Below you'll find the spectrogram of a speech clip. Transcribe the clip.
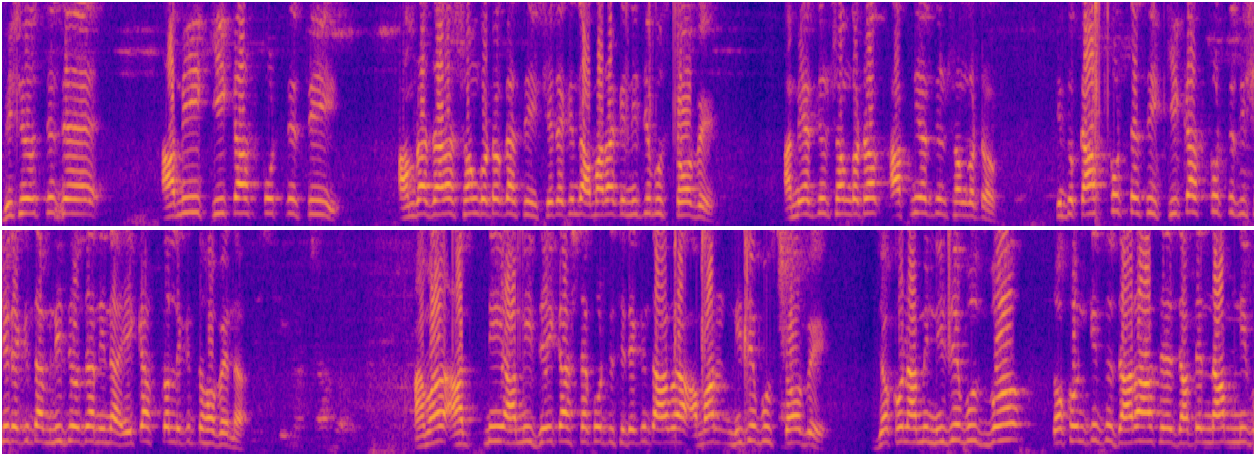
বিষয় হচ্ছে যে আমি কি কাজ করতেছি আমরা যারা সংগঠক আছি সেটা কিন্তু আমার আগে নিজে বুঝতে হবে। আমি একজন সংগঠক আপনি একজন সংগঠক। কিন্তু কাজ করতেছি কি কাজ করতেছি সেটা কিন্তু আমি নিজেও জানি না। এই কাজ করলে কিন্তু হবে না। আমার আপনি আমি যেই কাজটা করতেছি সেটা কিন্তু আমার- আমার নিজে বুঝতে হবে। যখন আমি নিজে বুঝব, তখন কিন্তু যারা আছে, যাদের নাম নিব,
